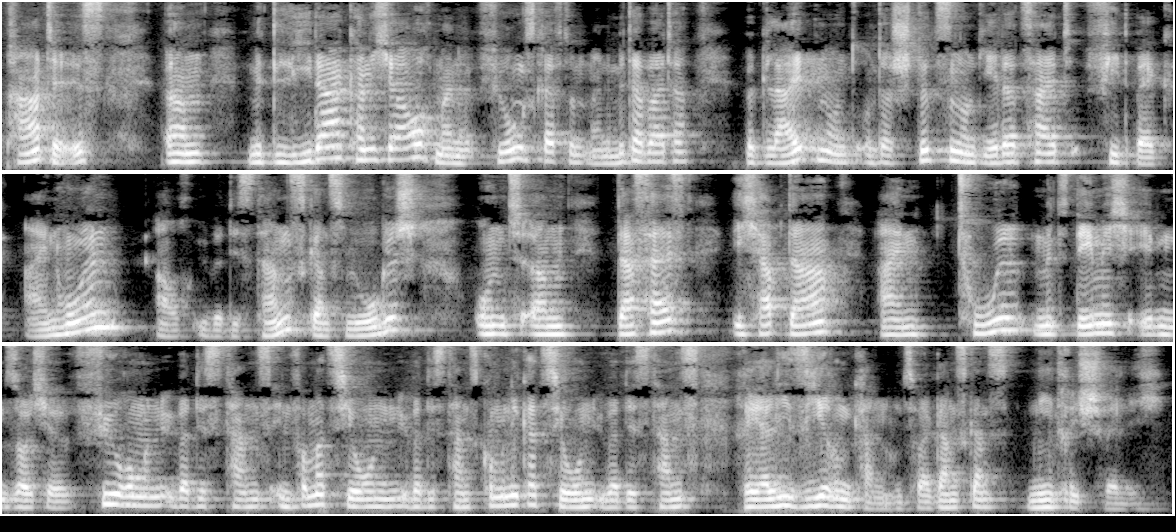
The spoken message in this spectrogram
Pate ist. Ähm, mit LIDA kann ich ja auch meine Führungskräfte und meine Mitarbeiter begleiten und unterstützen und jederzeit Feedback einholen, auch über Distanz, ganz logisch. Und ähm, das heißt, ich habe da ein Tool, mit dem ich eben solche Führungen über Distanz, Informationen über Distanz, Kommunikation über Distanz realisieren kann. Und zwar ganz, ganz niedrigschwellig.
